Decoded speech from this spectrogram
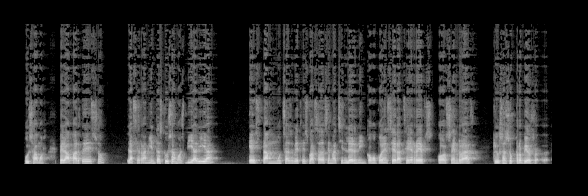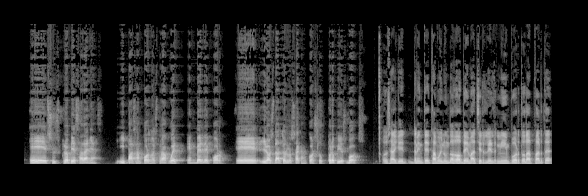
usamos. Pero aparte de eso, las herramientas que usamos día a día están muchas veces basadas en Machine Learning, como pueden ser HRFs o SENRAS, que usan sus, propios, eh, sus propias arañas y pasan por nuestra web en vez de por eh, los datos los sacan con sus propios bots. O sea que realmente estamos inundados de Machine Learning por todas partes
